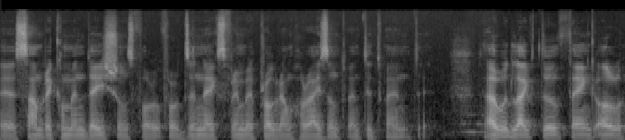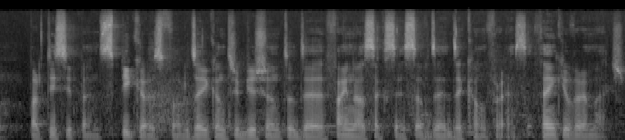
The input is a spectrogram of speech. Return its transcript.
uh, some recommendations for, for the next framework program Horizon 2020. I would like to thank all participants, speakers for their contribution to the final success of the, the conference. Thank you very much.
